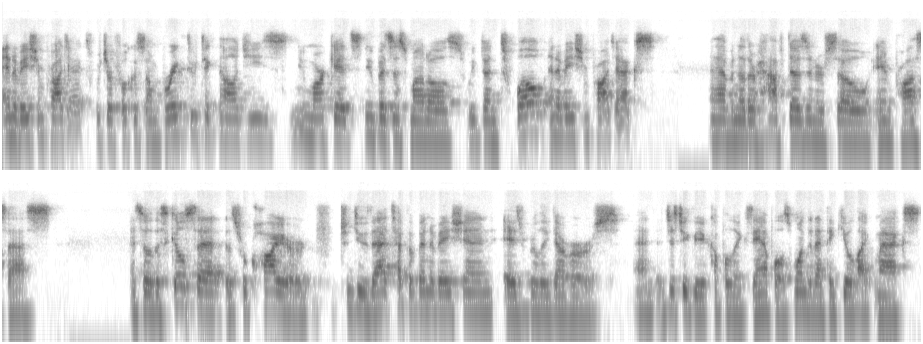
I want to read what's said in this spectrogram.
innovation projects, which are focused on breakthrough technologies, new markets, new business models. We've done 12 innovation projects and have another half dozen or so in process. And so the skill set that's required to do that type of innovation is really diverse. And just to give you a couple of examples, one that I think you'll like, Max,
